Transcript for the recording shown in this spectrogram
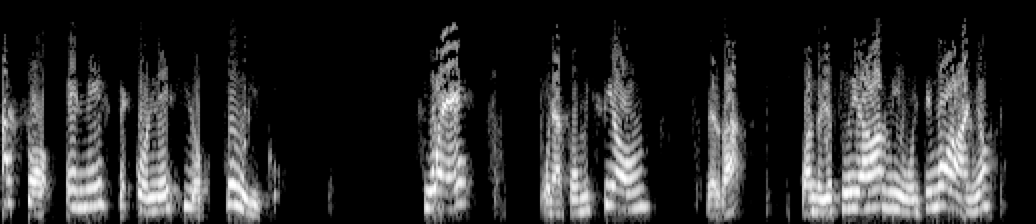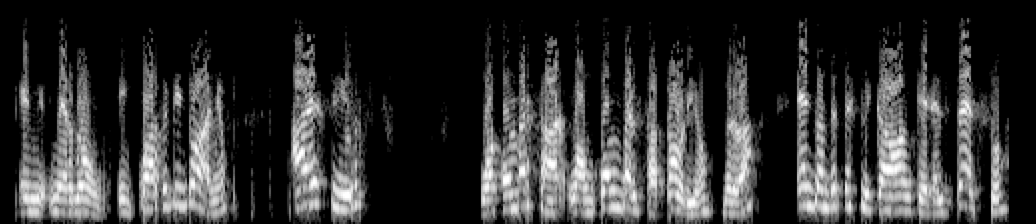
pasó en este colegio público? Fue una comisión, ¿verdad? Cuando yo estudiaba mi último año, en, perdón, en cuarto y quinto año, a decir o a conversar o a un conversatorio, ¿verdad? En donde te explicaban qué era el sexo,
